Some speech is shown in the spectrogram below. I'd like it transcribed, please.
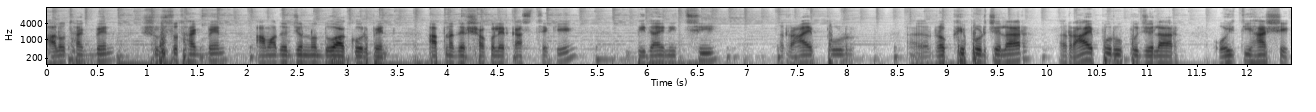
ভালো থাকবেন, সুস্থ থাকবেন, আমাদের জন্য দোয়া করবেন। আপনাদের সকলের কাছ থেকে বিদায় নিচ্ছি। রায়পুর লক্ষ্মীপুর জেলার, রায়পুর উপজেলার ঐতিহাসিক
